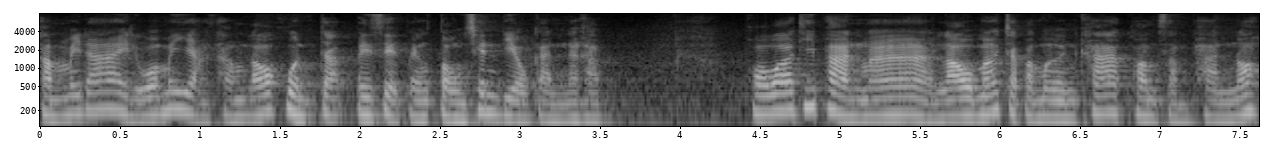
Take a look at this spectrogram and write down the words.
ทำไม่ได้หรือว่าไม่อยากทำเราก็ควรจะไปเสร็จไปตรงๆเช่นเดียวกันนะครับ เพราะว่าที่ผ่านมาเรามักจะประเมินค่าความสัมพันธ์เนาะ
